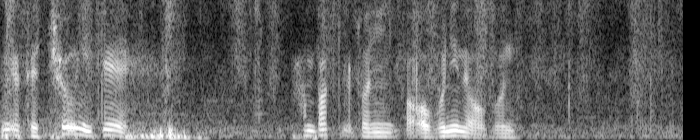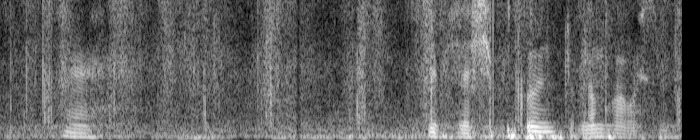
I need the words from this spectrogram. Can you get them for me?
그러니까 대충 이게 한 바퀴 도니까 5분이네 5분. 예. 지금 이제 10분 좀 넘어가고 있습니다.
